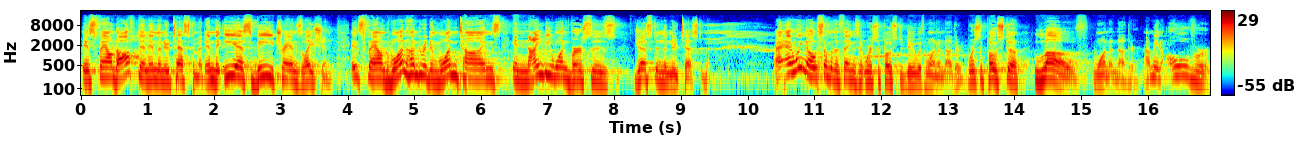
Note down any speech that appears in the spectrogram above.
is found often in the New Testament. In the ESV translation, it's found 101 times in 91 verses just in the New Testament. And we know some of the things that we're supposed to do with one another. We're supposed to love one another. I mean, over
